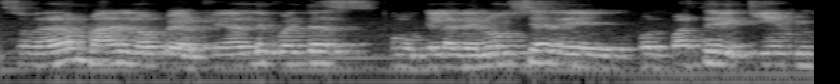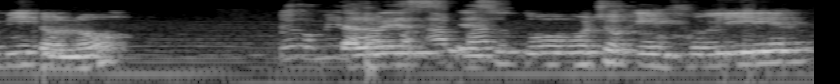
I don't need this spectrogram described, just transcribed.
sonará mal, ¿no? Pero al final de cuentas, como que la denuncia de por parte de quién vino, ¿no? Tal vez eso tuvo mucho que influir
